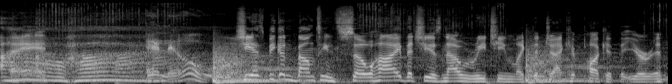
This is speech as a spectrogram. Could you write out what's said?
Oh, Hello. She has begun bouncing so high that she is now reaching like the jacket pocket that you're in.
